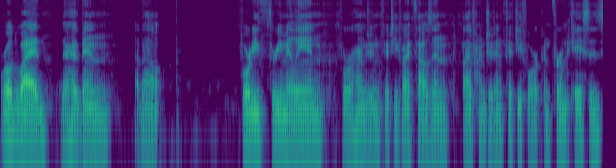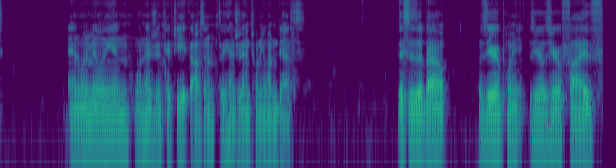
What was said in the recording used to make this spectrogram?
Worldwide, there have been about 43,455,554 confirmed cases and 1,158,321 deaths. This is about 0.005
